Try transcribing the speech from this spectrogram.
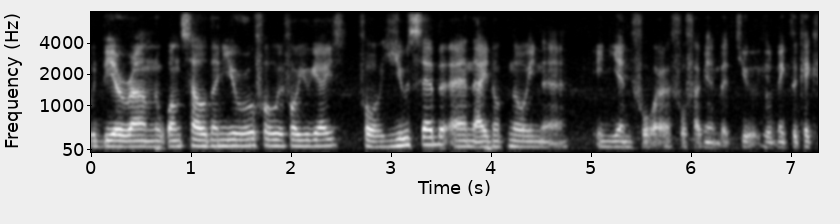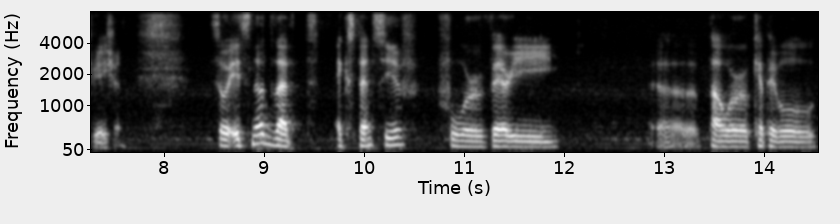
would be around 1,000 euro for for you guys for you Seb, and I don't know in uh, in yen for for Fabien, but you you'll make the calculation. So it's not that expensive for very uh, power capable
